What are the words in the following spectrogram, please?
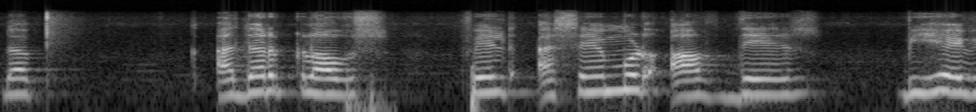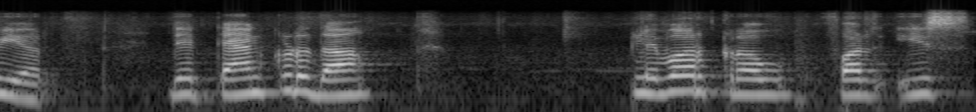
The other crows felt ashamed of their behavior. They thanked the clever crow for his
